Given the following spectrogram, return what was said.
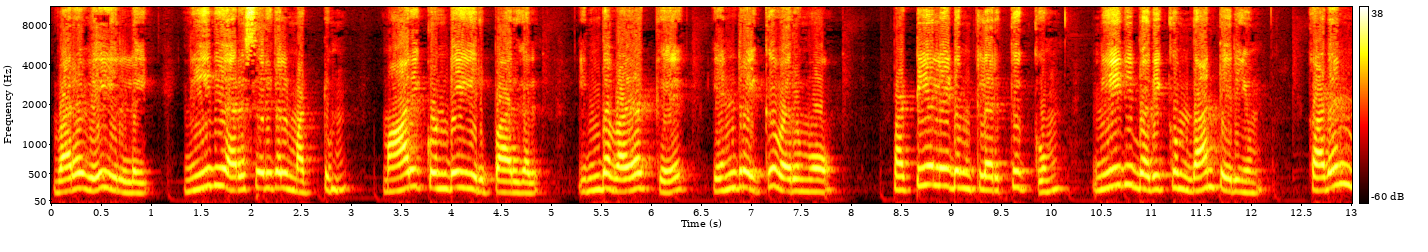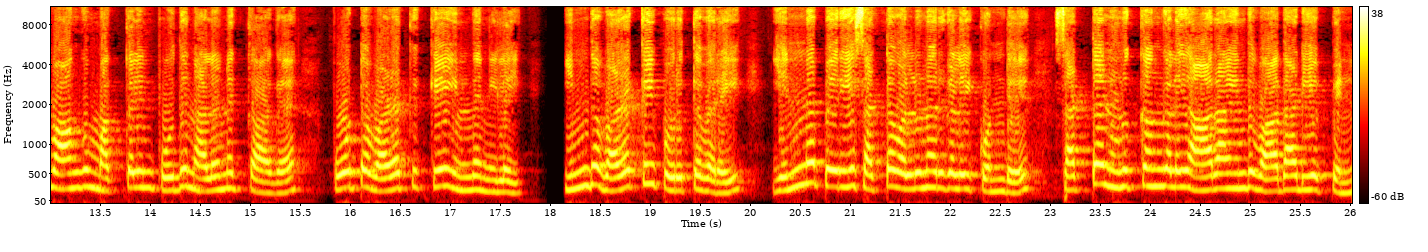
வரவே இல்லை. நீதி அரசர்கள் மட்டும் மாறிக்கொண்டே இருப்பார்கள். இந்த வழக்கு என்றைக்கு வருமோ? பட்டியலிடும் கிளர்க்குக்கும் நீதிபதிக்கும் தான் தெரியும். கடன் வாங்கும் மக்களின் பொது நலனுக்காக போட்ட வழக்குக்கே இந்த நிலை. இந்த வழக்கை பொறுத்தவரை என்ன பெரிய சட்ட வல்லுநர்களை கொண்டு சட்ட நுணுக்கங்களை ஆராய்ந்து வாதாடிய பின்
